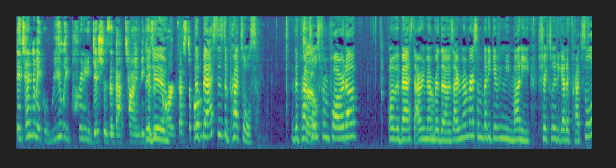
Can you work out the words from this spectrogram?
they tend to make really pretty dishes at that time because They do. the art festival. The best is the pretzels. The pretzels from Florida are the best. I remember those. I remember somebody giving me money strictly to get a pretzel.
